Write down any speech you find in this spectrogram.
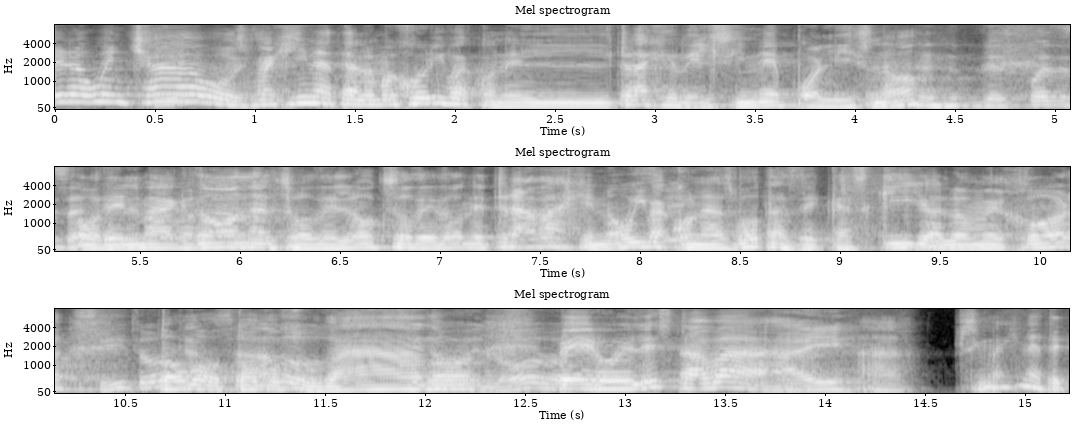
era buen chavo. Imagínate, a lo mejor iba con el traje del Cinépolis, ¿no? Después de O del McDonald's o del Oxxo, de donde trabaje, ¿no? Iba con las botas de casquillo, a lo mejor. Sí, todo, todo, todo sudado. Pero él estaba. Ahí. pues imagínate.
